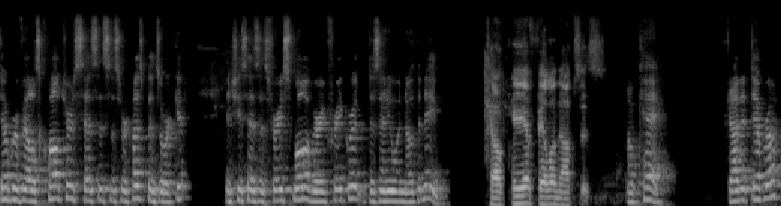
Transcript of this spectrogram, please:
Deborah Vels Qualter says this is her husband's orchid and she says it's very small, very fragrant. Does anyone know the name? Caucaea phalaenopsis. Okay. Got it, Deborah?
